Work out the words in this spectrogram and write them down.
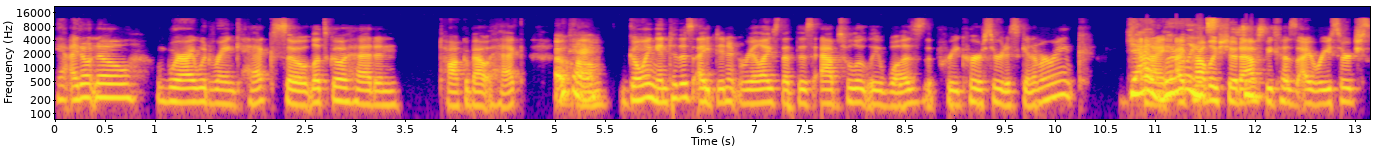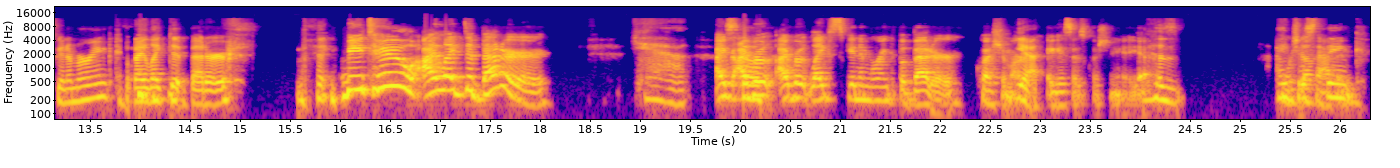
Yeah, I don't know where I would rank Heck. So let's go ahead and talk about Heck. Okay. Um, going into this, I didn't realize that this absolutely was the precursor to Skinamarink. Yeah, I, I, probably should have because I researched Skinamarink, but I liked it better. than... Me too. I liked it better. Yeah. I, so, I wrote I wrote like Skinamarink but better question mark. Yeah. I guess I was questioning it. Yeah. Because I just think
